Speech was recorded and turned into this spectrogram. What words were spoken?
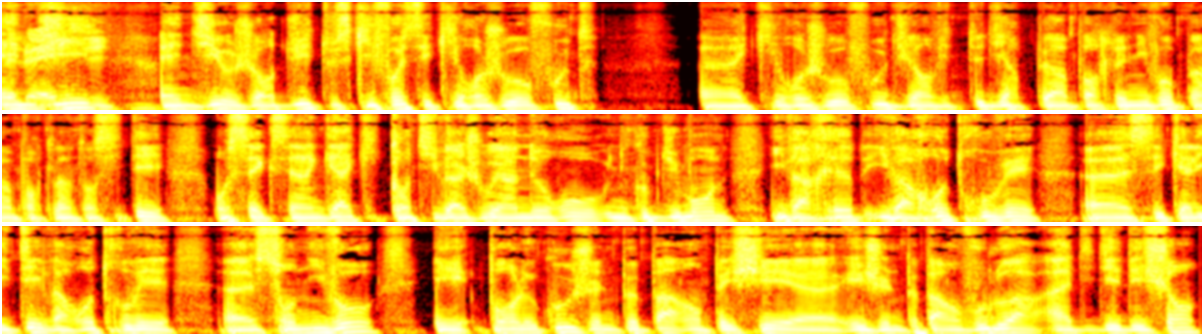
Oui. NJ. NJ aujourd'hui, tout ce qu'il faut, c'est qu'il rejoue au foot. Euh, qui rejoue au foot, j'ai envie de te dire, peu importe le niveau, peu importe l'intensité, on sait que c'est un gars qui, quand il va jouer un Euro, une Coupe du Monde, il va, il va retrouver euh, ses qualités, il va retrouver euh, son niveau. Et pour le coup, je ne peux pas empêcher euh, et je ne peux pas en vouloir à Didier Deschamps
